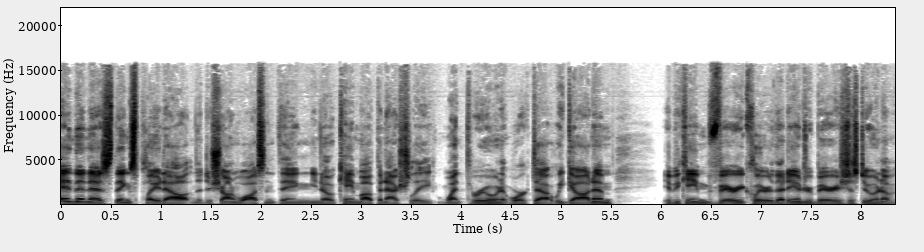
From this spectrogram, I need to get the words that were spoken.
And then as things played out and the Deshaun Watson thing, you know, came up and actually went through and it worked out, we got him. It became very clear that Andrew Berry is just doing a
